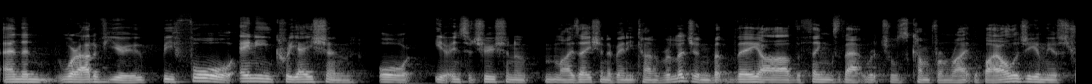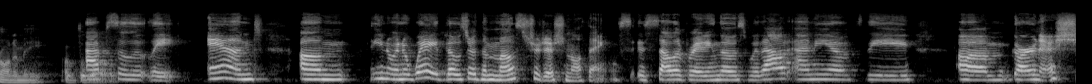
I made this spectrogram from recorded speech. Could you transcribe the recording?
and then were out of view before any creation or you know institutionalization of any kind of religion but they are the things that rituals come from right? The biology and the astronomy of the world. Absolutely. And um, you know in a way those are the most traditional things is celebrating those without any of the um, garnish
